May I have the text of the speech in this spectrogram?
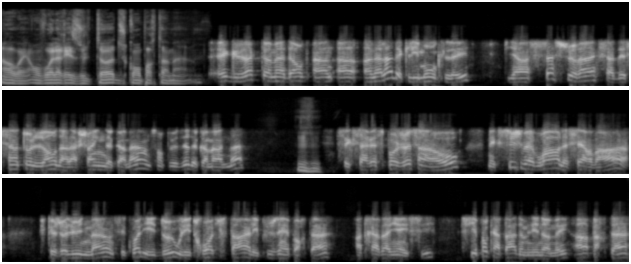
Ah oui, on voit le résultat du comportement. Exactement. Donc, en, allant avec les mots-clés, puis en s'assurant que ça descend tout le long dans la chaîne de commande, si on peut dire de commandement, mhm. c'est que ça reste pas juste en haut, mais que si je vais voir le serveur, que je lui demande, c'est quoi les deux ou les trois critères les plus importants en travaillant ici? S'il n'est pas capable de me les nommer, en partant,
